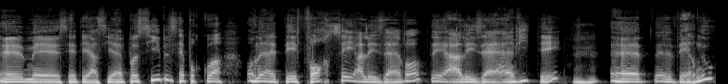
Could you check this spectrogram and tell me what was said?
Euh, mais c'était assez impossible. C'est pourquoi on a été forcé à les inventer, à les inviter euh, euh, vers nous.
